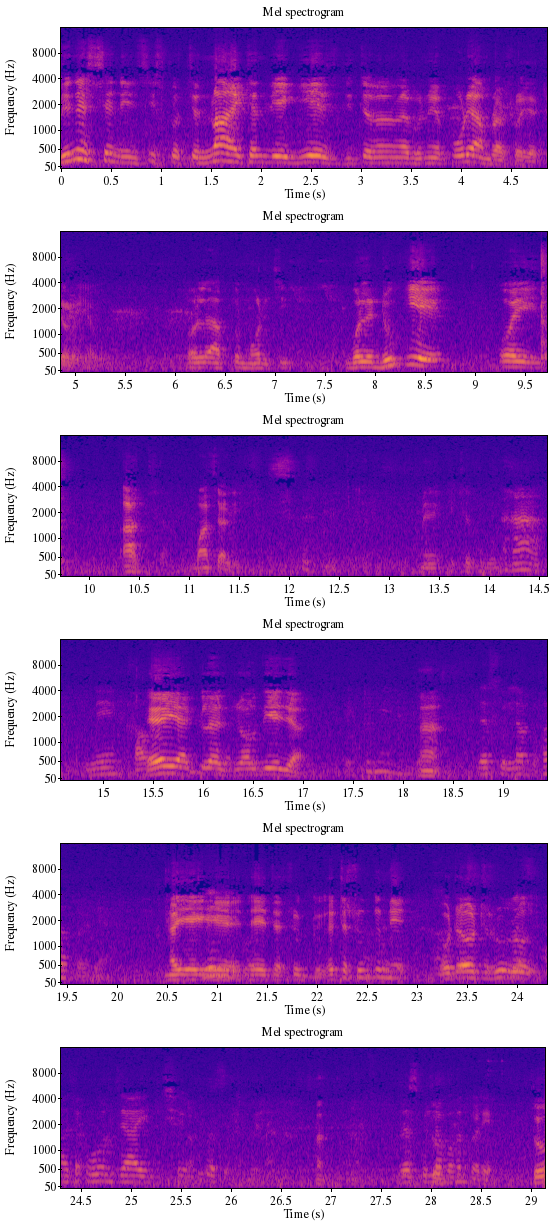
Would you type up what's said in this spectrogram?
দীনেশ সেন ইনসিস্ট করছেন না, এখান দিয়ে গিয়ে অ্যাভিনিউ পড়ে আমরা সোজা চলে যাব। বলে, আপনি মরছি বলে ঢুকিয়ে ওই আচ্ছা বাঁচালি। এই এক গ্লাস জল দিয়ে যা। হ্যাঁ। তো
